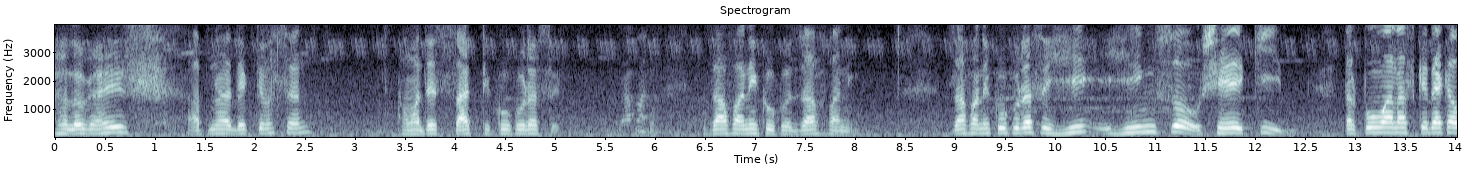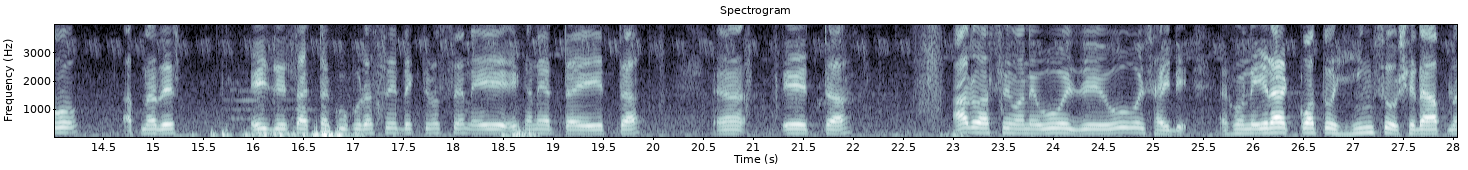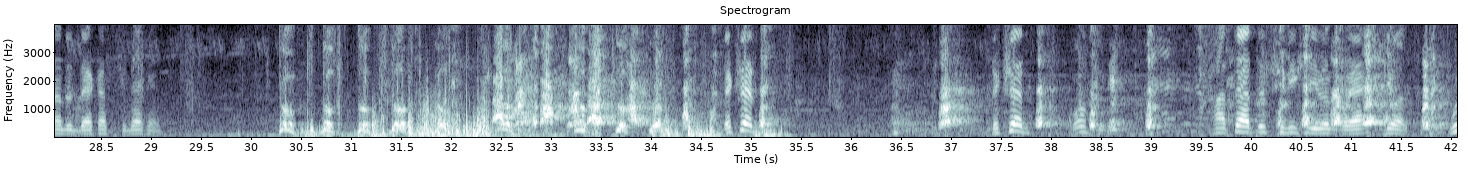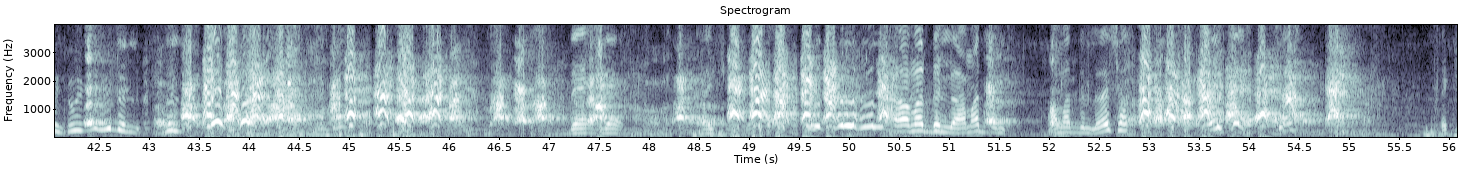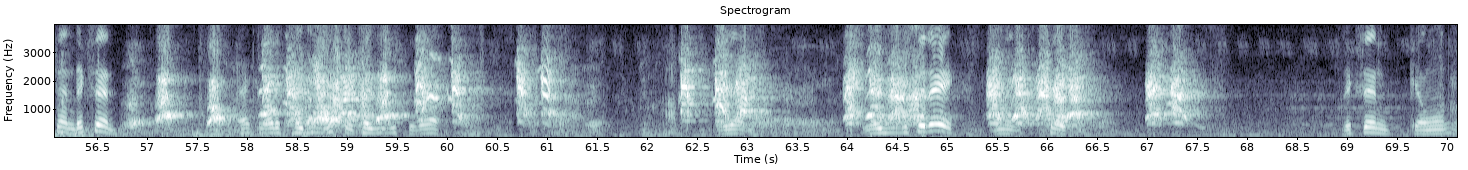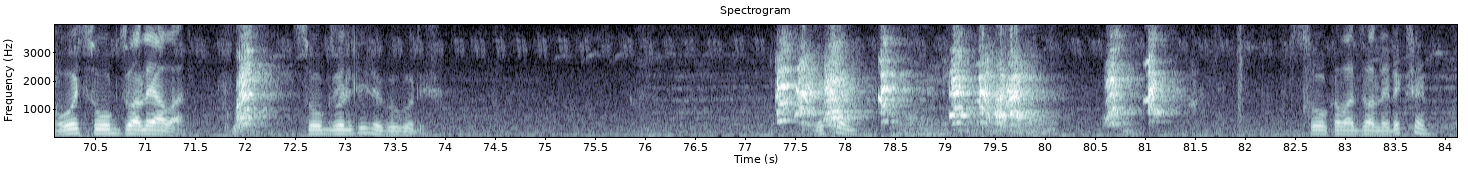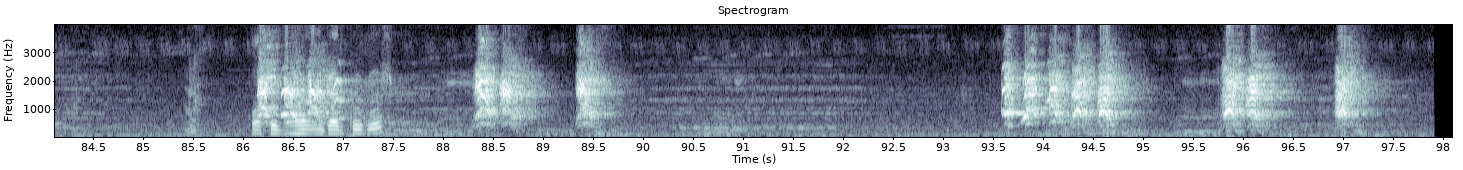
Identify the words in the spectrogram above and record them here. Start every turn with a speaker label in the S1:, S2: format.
S1: Hello guys, আপনারা দেখতে পাচ্ছেন, আমাদের চারটি কুকুর আছে। জাপানি কুকুর, জাপানি। জাপানি কুকুর আছে হি- হিংস্র সে কি? তার প্রমাণ আজকে দেখাবো আপনাদের। এই যে চারটা কুকুর আছে, দেখতে পাচ্ছেন, এ, এখানে একটা এটা এটা আরও আছে মানে ওই যে ওই সাইডে। এখন এরা কত হিংস্র সেটা আপনাদের দেখাচ্ছি, দেখেন। দেখছেন? দেখছেন? হাতে হাতে সিঁড়ি খেয়ে দেখ আমার দিল্লো আমার দিল আমার দিল্লো এই সব। এই, দেখছেন? দেখছেন একেবারে খাই দিয়ে দিচ্ছে খাই দিয়ে দিচ্ছে দেখ। এই দেখ। এই দিচ্ছে রে আমি শেষ। দেখছেন কেমন ওই চোখ জলে আবার চোখ জ্বলতিছে কুকুরের দেখছেন চোখ আবার জলে দেখছেন কত ভয়ঙ্কর কুকুর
